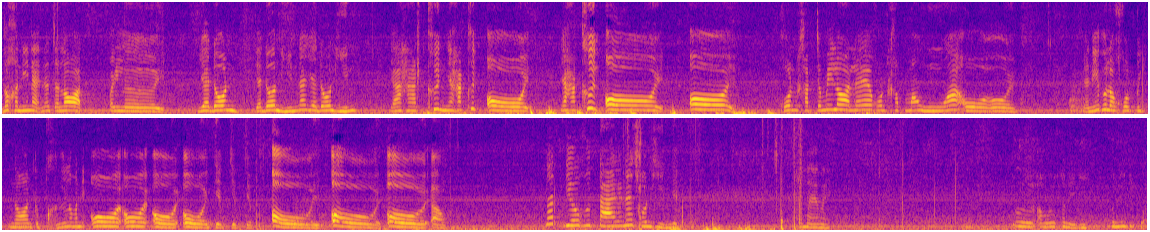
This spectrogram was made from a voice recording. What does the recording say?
รถคันนี้ไหนน่าจะรอดไปเลย อย่าโดน อย่าโดนหินนะอย่าโดนหิน อย่าหักขึ้นอย่าหักขึ้นโอ้ยอย่าหักขึ้นโอ้ยโอ้ย คนขับจะไม่รอดแล้ว คนขับเมาหัว โอ้ยโอ้ยแต่นี้พวกเราควรไปนอนกับพื้นแล้วมันโอ้ยโอ้ยโอ้ยโอ้ยเจ็บเจ็บเจ็บโอ้ยโอ้ยโอ้ยเอานัดเดียวคือตายเลยนะชนหินเนี่ยทำไมทำไมเออเอารถคันไหนดี คนนี้ดีกว่า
